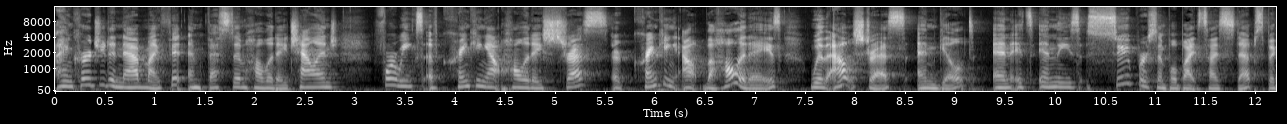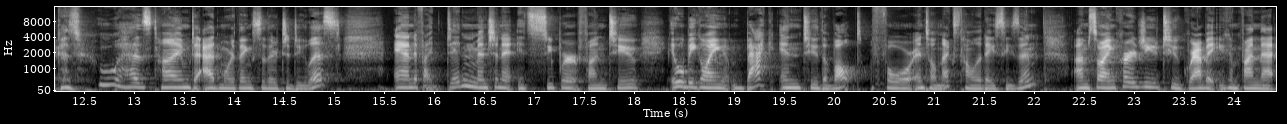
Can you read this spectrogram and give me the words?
I encourage you to nab my Fit and Festive Holiday Challenge. Four weeks of cranking out holiday stress, or cranking out the holidays without stress and guilt. And it's in these super simple bite sized steps because who has time to add more things to their to do list? And if I didn't mention it, it's super fun too. It will be going back into the vault for until next holiday season. Um, so I encourage you to grab it. You can find that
